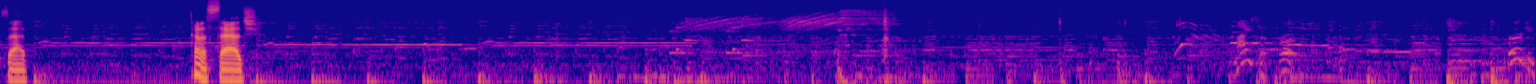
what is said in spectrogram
Sad. Kind of sad. Nice approach. Birdie.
